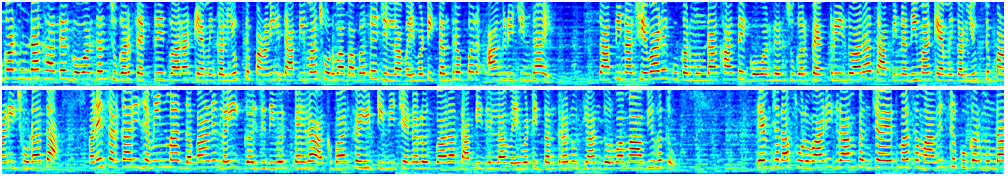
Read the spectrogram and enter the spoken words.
કુકરમુંડા ખાતે ગોવર્ધન સુગર ફેક્ટરી દ્વારા કેમિકલયુક્ત પાણી તાપીમાં છોડવા બાબતે જિલ્લા વહીવટીતંત્ર પર આંગળી ચિંધાઈ. તાપીના છેવાડે કુકરમુંડા ખાતે ગોવર્ધન સુગર ફેક્ટરી દ્વારા તાપી નદીમાં કેમિકલયુક્ત પાણી છોડાતા અને સરકારી જમીનમાં દબાણ લઈ ગજ દિવસ પહેલા અખબાર સહિત ટીવી ચેનલો દ્વારા તાપી જિલ્લા વહીવટીતંત્રનું ધ્યાન દોરવામાં આવ્યું હતું. તેમ છતાં ફુલવાડી ગ્રામ પંચાયતમાં સમાવિષ્ટ કુકરમુંડા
